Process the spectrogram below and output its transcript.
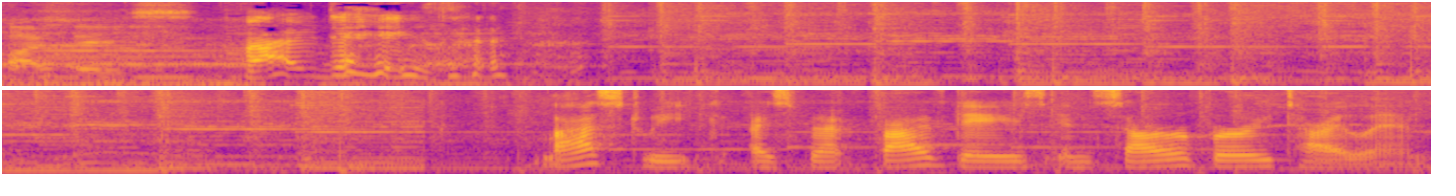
Five days. Five days. Last week, I spent five days in Saraburi, Thailand,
